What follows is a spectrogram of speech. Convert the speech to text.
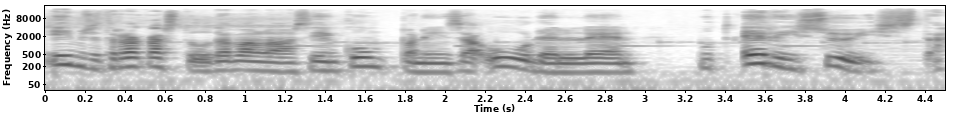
ihmiset rakastuu tavallaan siihen kumppaniinsa uudelleen, mutta eri syistä.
